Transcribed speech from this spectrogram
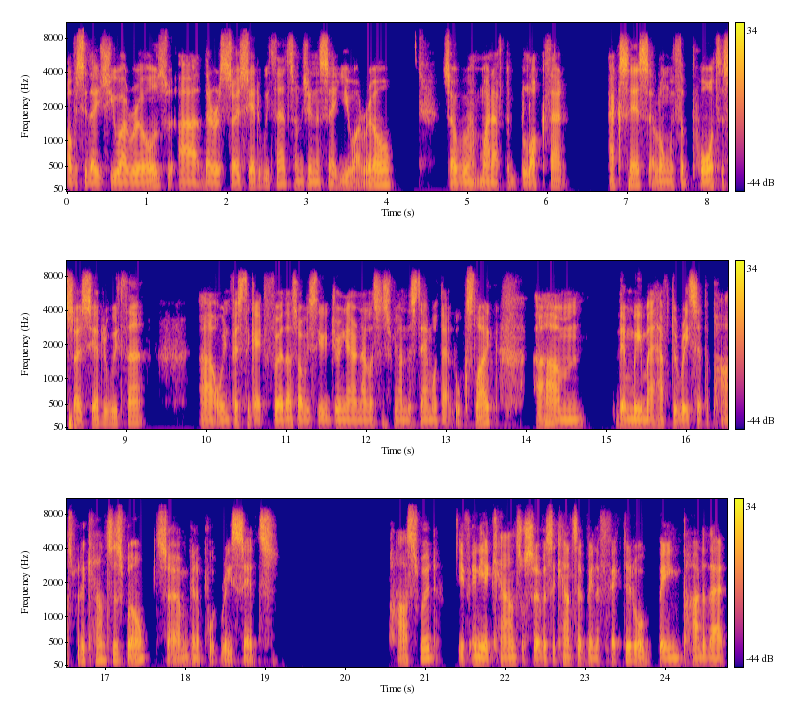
obviously, those URLs uh, that are associated with that. So I'm just going to say URL. So we might have to block that access along with the ports associated with that uh, or investigate further. So obviously during our analysis, we understand what that looks like. Um, then we may have to reset the password accounts as well. So I'm going to put reset password if any accounts or service accounts have been affected or being part of that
